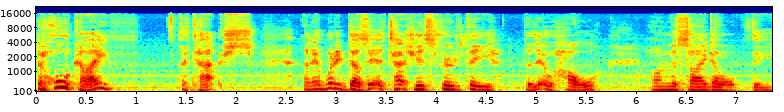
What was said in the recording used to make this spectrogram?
the Hawkeye attached. And it, what it does, it attaches through the, the little hole on the side of the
